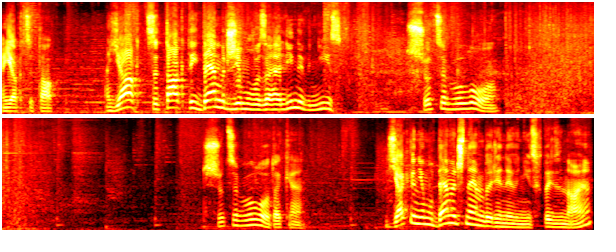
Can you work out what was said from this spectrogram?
А як це так? А як це так? Ти демедж йому взагалі не вніс. Що це було? Що це було таке? Як він йому демедж на Ембері не вніс? Хтось знає?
